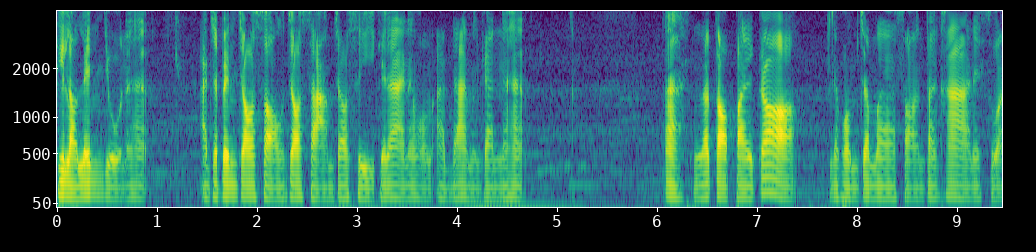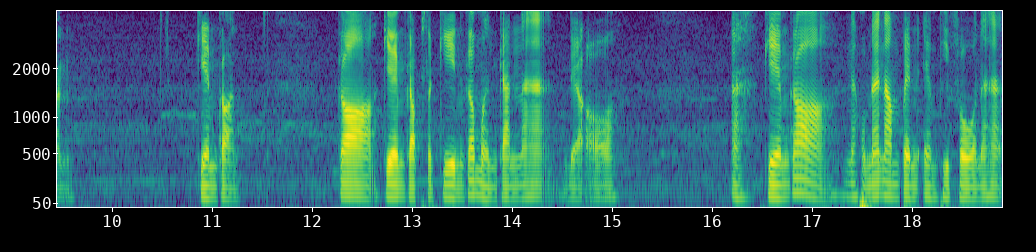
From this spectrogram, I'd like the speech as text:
ที่เราเล่นอยู่นะฮะ อาจจะเป็นจอ 2 จอ 3 จอ 4 ก็ได้นะผมอัดได้เหมือนกันนะฮะ อะ แล้วต่อไปก็ เดี๋ยวผมจะมาสอนตั้งค่าในส่วนเกมก่อน ก็เกมกับสกรีนก็เหมือนกันนะฮะ เดี๋ยวอะเกมก็นะผมแนะนำเป็น MP4 นะฮะ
